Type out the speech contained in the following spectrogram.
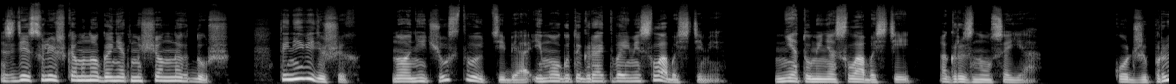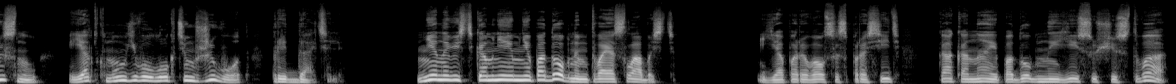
«Здесь слишком много неотмщенных душ. Ты не видишь их, но они чувствуют тебя и могут играть твоими слабостями». «Нет у меня слабостей», — огрызнулся я. Кот же прыснул, и я ткнул его локтем в живот, предатель. «Ненависть ко мне и мне подобным — твоя слабость». Я порывался спросить, как она и подобные ей существа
